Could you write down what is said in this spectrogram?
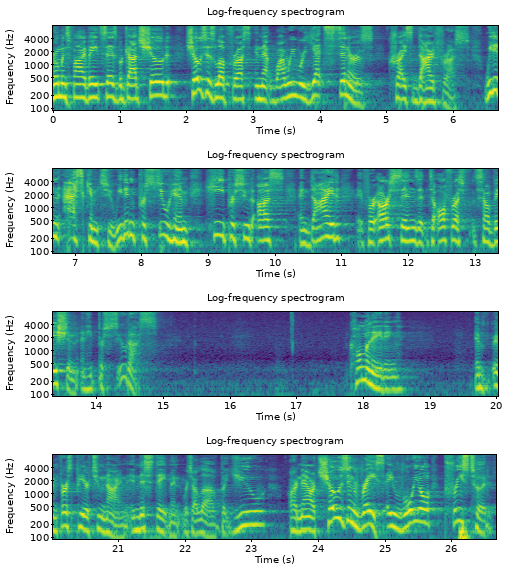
Romans 5 8 says, But God showed, shows his love for us in that while we were yet sinners, Christ died for us. We didn't ask him to. We didn't pursue him. He pursued us and died for our sins to offer us salvation, and he pursued us. Culminating in, in 1 Peter 2 9, in this statement, which I love, but you are now a chosen race, a royal priesthood,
